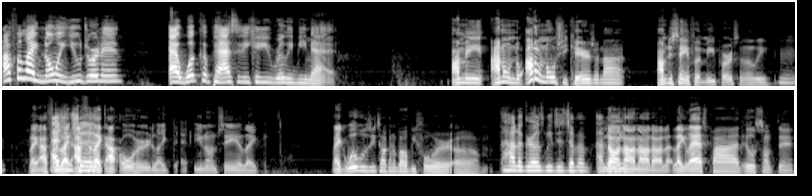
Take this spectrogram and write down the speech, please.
I feel like knowing you, Jordan, at what capacity can you really be mad? I mean, I don't know. I don't know if she cares or not. I'm just saying for me personally. Like I feel As like I feel like I owe her like that. You know what I'm saying? Like, like what was we talking about before? Um, How the girls be just jumping? I mean, no, no, no, no. Like last pod, it was something.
